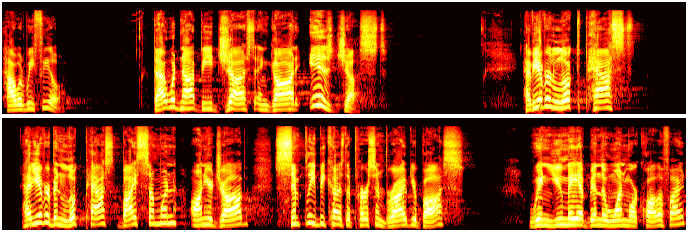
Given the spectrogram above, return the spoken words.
How would we feel? That would not be just, and God is just. Have you ever looked past have you ever been looked past by someone on your job simply because the person bribed your boss when you may have been the one more qualified?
